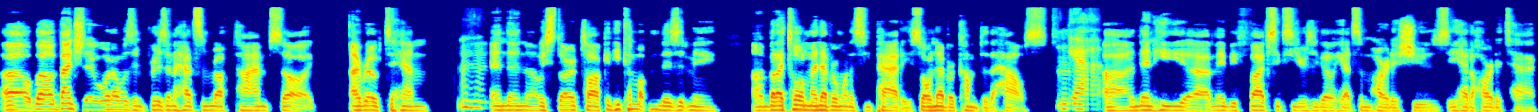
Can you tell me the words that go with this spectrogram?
uh, well, eventually, when I was in prison, I had some rough times, so I, I wrote to him, Mm-hmm. and then uh, we started talking. He'd come up and visit me, um, but I told him I never want to see Patty, so I'll never come to the house. Yeah. Uh, and then he, uh, maybe five, six years ago, he had some heart issues. He had a heart attack.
